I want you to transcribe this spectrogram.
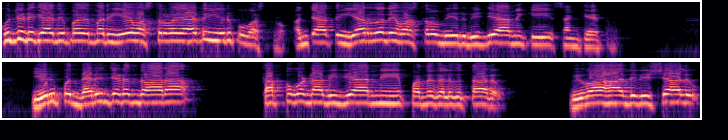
కుజుడికి అధిపతి మరి ఏ వస్త్రమయ్యా అంటే ఎరుపు వస్త్రం. అంచేత ఎర్రని వస్త్రం వీరి విజయానికి సంకేతం. ఎరుపు ధరించడం ద్వారా తప్పకుండా విజయాన్ని పొందగలుగుతారు. వివాహాది విషయాలు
